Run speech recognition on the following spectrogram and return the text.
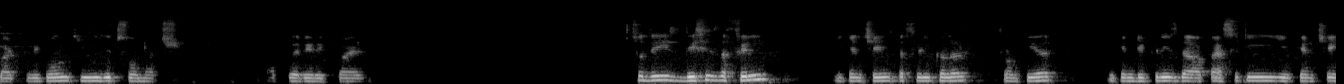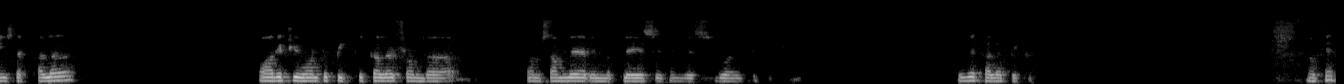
but we don't use it so much. Not very required. So these this is the fill. You can change the fill color from here. You can decrease the opacity. You can change the color or if you want to pick the color from the from somewhere in the place you can just go and pick it from color picker. Okay.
